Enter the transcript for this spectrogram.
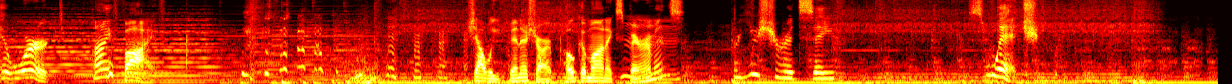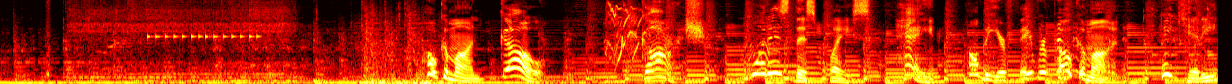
it worked. High five. Shall we finish our Pokemon experiments? Hmm. Are you sure it's safe? Switch. Pokemon Go! Gosh, what is this place? Hey, I'll be your favorite Pokemon. Hey, kitty,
